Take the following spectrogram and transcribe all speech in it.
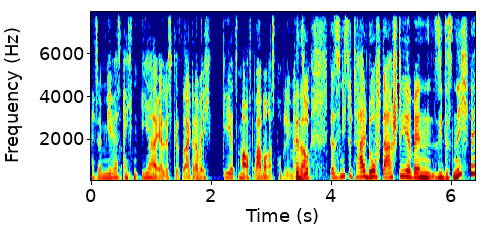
Also bei mir wäre es eigentlich ein eher, ehrlich gesagt. Aber ich gehe jetzt mal auf Barbaras Probleme. Genau. So, dass ich nicht total doof dastehe, wenn sie das nicht will,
